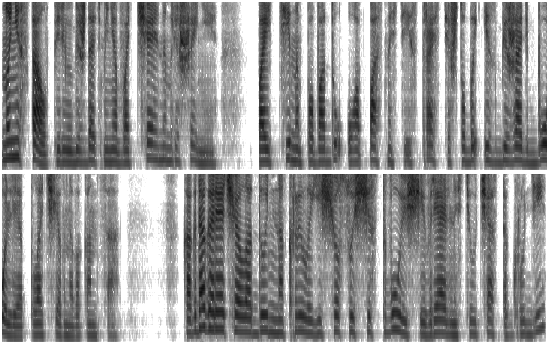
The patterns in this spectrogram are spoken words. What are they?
но не стал переубеждать меня в отчаянном решении пойти на поводу у опасности и страсти, чтобы избежать более плачевного конца. Когда горячая ладонь накрыла еще существующий в реальности участок груди,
